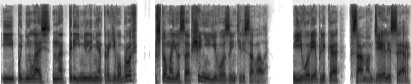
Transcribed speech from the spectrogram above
и поднялась на 3 миллиметра его бровь, что мое сообщение его заинтересовало. Его реплика «В самом деле, сэр»,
